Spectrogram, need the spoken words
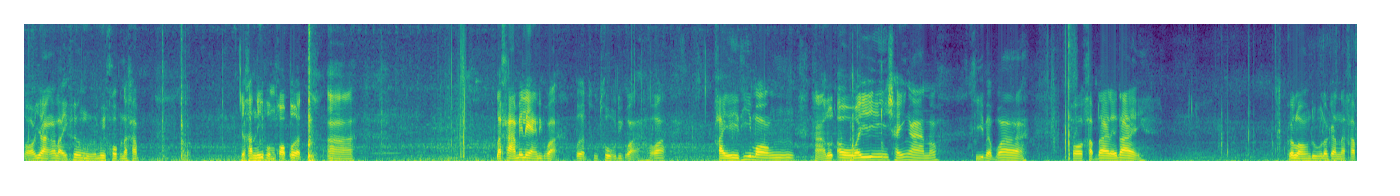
ล้อยางอะไรเครื่องมือไม่ครบนะครับ เดี๋ยวคันนี้ผมขอเปิด อ่า ราคาไม่แรงดีกว่า เปิดถูกๆดีกว่า เพราะว่าใครที่มองหารถเอาไว้ใช้งานเนาะ ที่แบบว่าพอขับได้รายได้ ก็ลองดูแล้วกันนะครับ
